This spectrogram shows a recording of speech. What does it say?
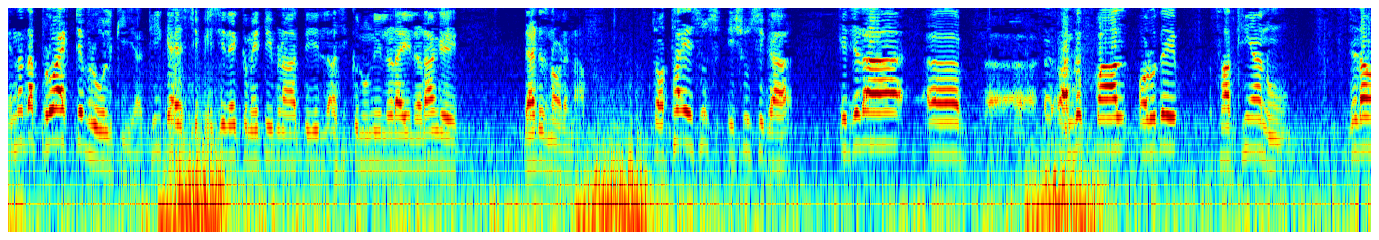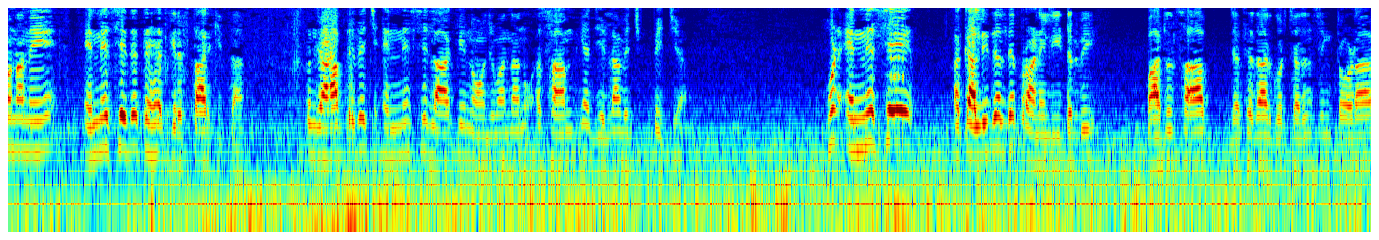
ਇਹਨਾਂ ਦਾ ਪ੍ਰੋਐਕਟਿਵ ਰੋਲ ਕੀ ਆ? ਠੀਕ ਹੈ ਐਸਜੀਪੀਸੀ ਨੇ ਕਮੇਟੀ ਬਣਾਤੀ ਅਸੀਂ ਕਾਨੂੰਨੀ ਲੜਾਈ ਲੜਾਂਗੇ। That is not enough. ਚੌਥਾ ਇਸ਼ੂ ਸੀਗਾ ਕਿ ਜਿਹੜਾ ਅ, ਅੰਮ੍ਰਿਤਪਾਲ ਔਰ ਉਹਦੇ ਸਾਥੀਆਂ ਨੂੰ ਜਿਹੜਾ ਉਹਨਾਂ ਨੇ ਐਨਐਸਏ ਦੇ ਤਹਿਤ ਗ੍ਰਿਫਤਾਰ ਕੀਤਾ ਪੰਜਾਬ ਦੇ ਵਿੱਚ ਐਨਐਸਏ ਲਾ ਕੇ ਨੌਜਵਾਨਾਂ ਨੂੰ ਅਸਾਮ ਦੀਆਂ ਜੇਲ੍ਹਾਂ ਵਿੱਚ ਭੇਜਿਆ। ਹੁਣ ਐਨਐਸਏ ਅਕਾਲੀ ਦਲ ਦੇ ਪੁਰਾਣੇ ਲੀਡਰ ਵੀ ਬਾਦਲ ਸਾਹਿਬ, ਜਥੇਦਾਰ ਗੁਰਚਰਨ ਸਿੰਘ ਟੋੜਾ,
